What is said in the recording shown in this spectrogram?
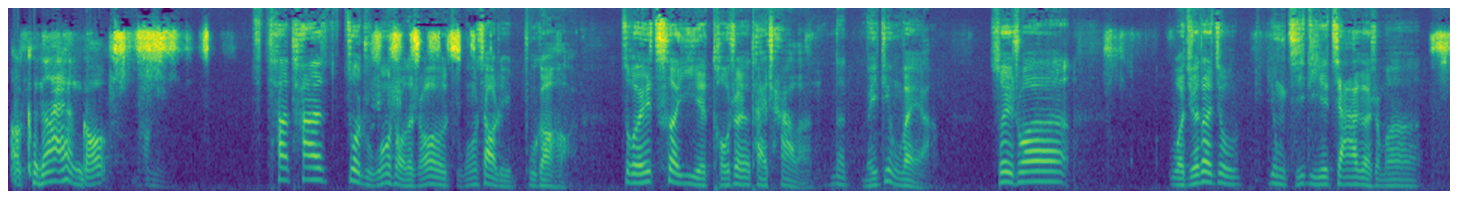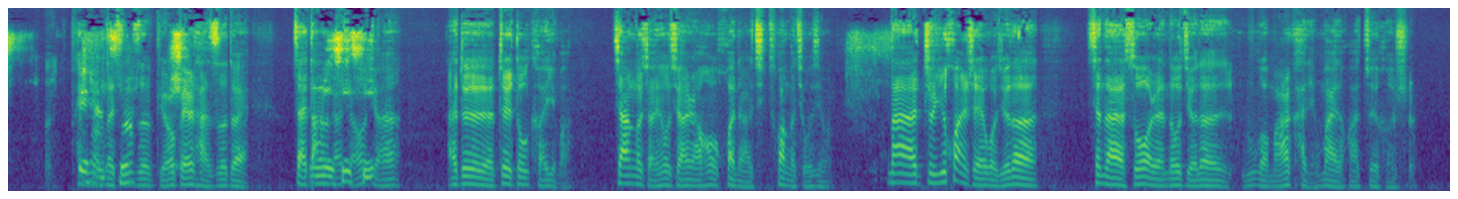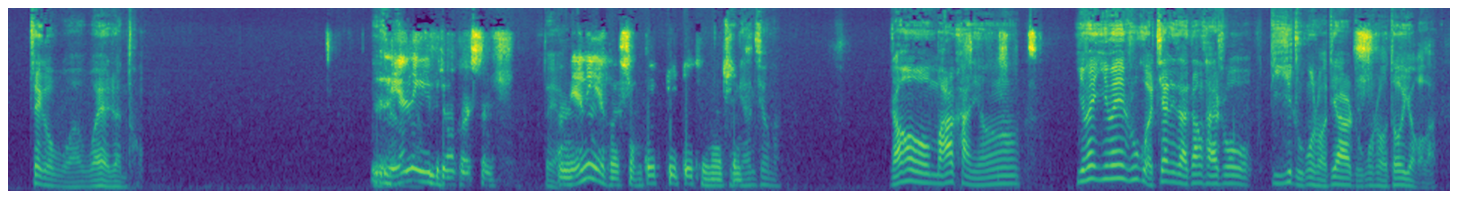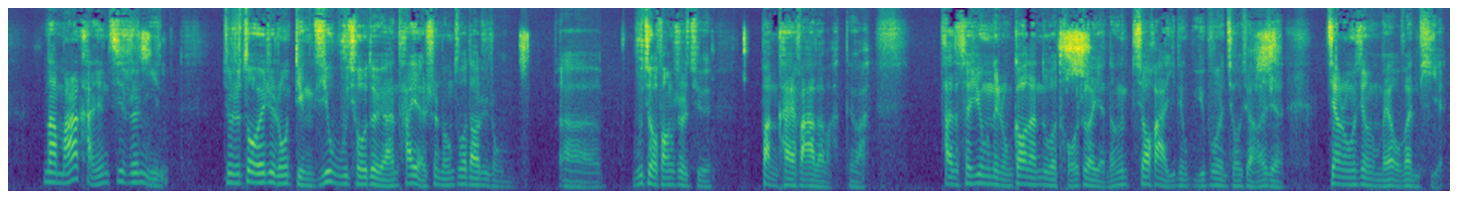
啊，可能还很高。他他做主攻手的时候，主攻效率不高好，作为侧翼投射又太差了，那没定位啊。所以说，我觉得就用吉迪加个什么呃配平的薪资，比如贝尔坦斯，对，再搭个小球权，哎，对对对，这都可以嘛。加个选秀权，然后换点换个球星。那至于换谁，我觉得现在所有人都觉得，如果马尔卡宁卖的话最合适。这个我我也认同。年龄也比较合适，对呀，年龄也合适，都都都挺合适，挺年轻的。然后马尔卡宁，因为因为如果建立在刚才说第一主攻手、第二主攻手都有了，那马尔卡宁其实你就是作为这种顶级无球队员，他也是能做到这种呃无球方式去半开发的嘛，对吧？他他用那种高难度的投射也能消化一定一部分球权，而且兼容性没有问题，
